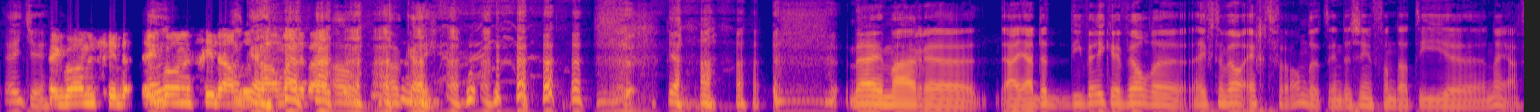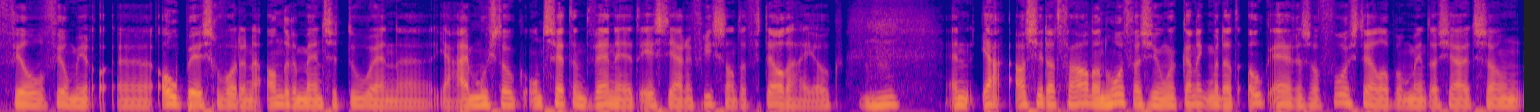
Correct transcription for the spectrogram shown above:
Jeetje. Ik woon in Schiedam, ik woon in Schiedam dus hou mij erbij. Oh, oké. ja. Nee, maar eh, nou ja, dat- die week heeft, wel, eh, heeft hem wel echt veranderd. In de zin van dat hij eh, nou ja, veel, veel meer eh, open is geworden naar andere mensen toe. En eh, ja, hij moest ook ontzettend wennen het eerste jaar in Friesland. Dat vertelde hij ook. Mhm. En ja, als je dat verhaal dan hoort van zijn jongen, kan ik me dat ook ergens al voorstellen op het moment als je uit zo'n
